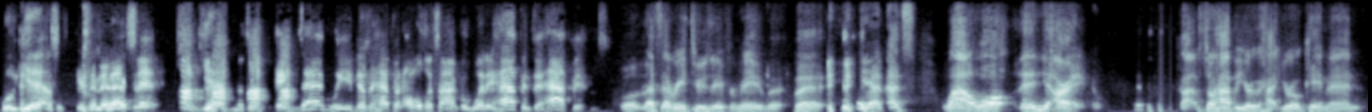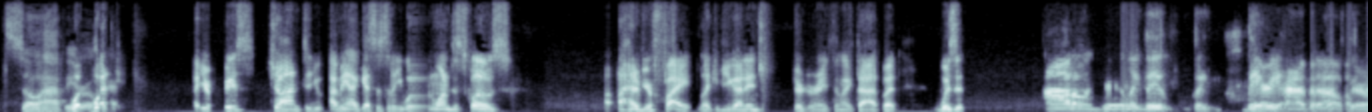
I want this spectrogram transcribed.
well, yeah. I was like, is it an accident? Like, yeah. And I was like, exactly. It doesn't happen all the time, but when it happens, it happens. Well, that's every Tuesday for me, but but yeah, that's wow. Well, then yeah, all right. God, I'm so happy you're you're okay, man. So happy What you're what are your injuries, John? Did you? I mean, I guess it's something you wouldn't want to disclose ahead of your fight, like if you got injured or anything like that. But was it? I don't care. Like they like they already have it out there.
